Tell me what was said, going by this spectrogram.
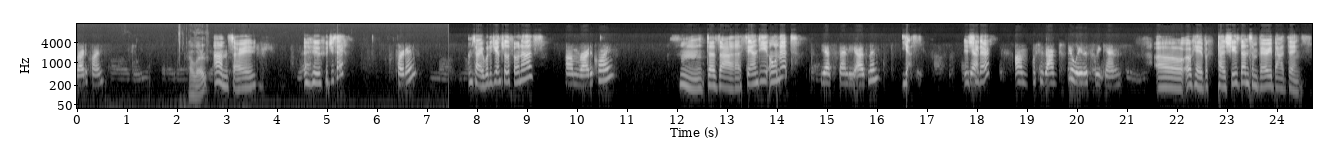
Hello, Ryder Klein. Hello? I'm sorry. Uh, Who who'd you say? Pardon? I'm sorry. What did you answer the phone as? Um, Ryder Klein? Hmm. Does uh Sandy own it? Yes, Sandy Assman. Yes. Is Yeah. she there? Um, she's actually away this weekend. Oh, okay. Because she's done some very bad things.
